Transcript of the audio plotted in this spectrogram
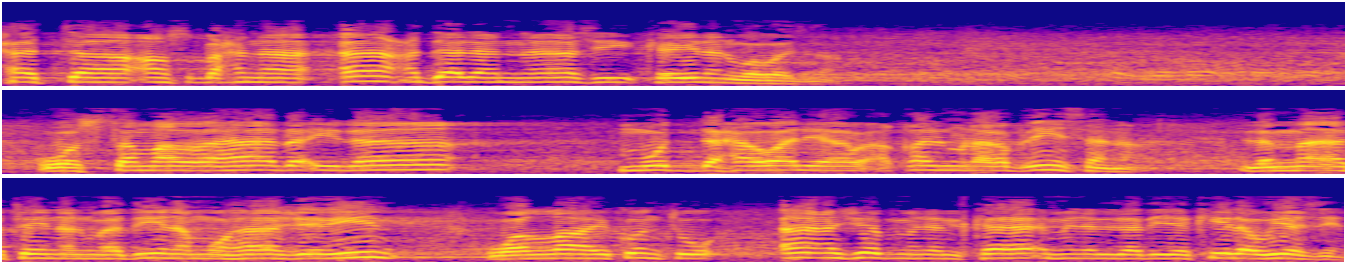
حتى أصبحنا أعدل الناس كيلا ووزنا. واستمر هذا إلى مدة حوالي أقل من أربعين سنة. لما أتينا المدينة مهاجرين والله كنت أعجب من الكائن من الذي يكيل أو يزن.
